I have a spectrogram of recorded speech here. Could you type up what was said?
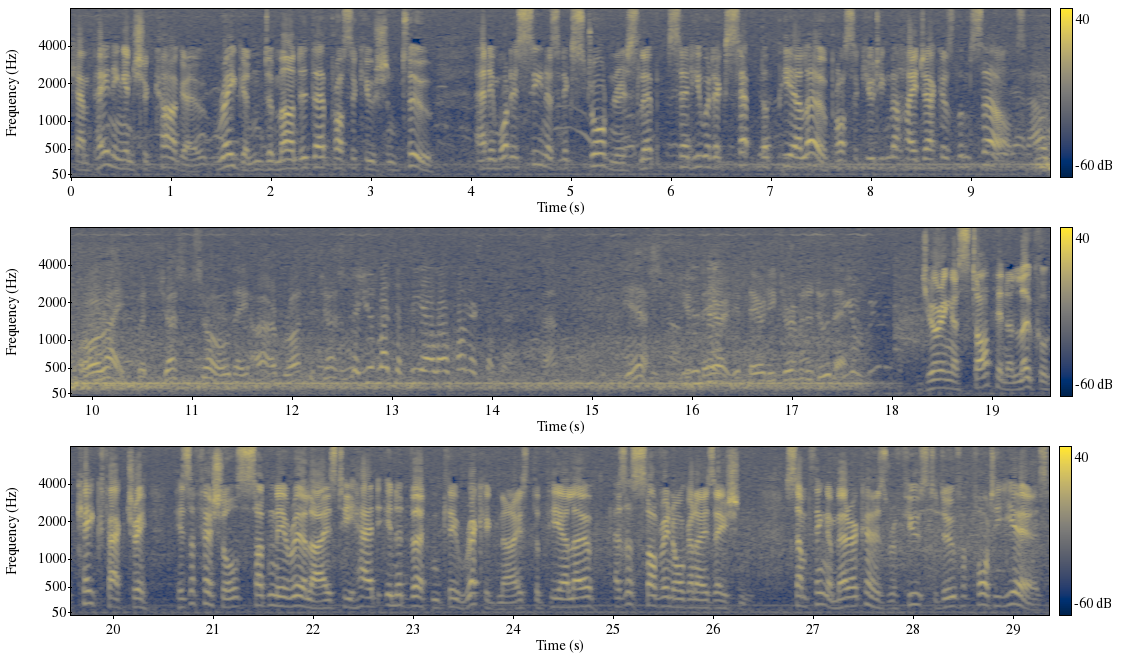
Campaigning in Chicago, Reagan demanded their prosecution too, and in what is seen as an extraordinary slip, said he would accept the PLO prosecuting the hijackers themselves. All right, but just so they are brought to justice. So you'd let the PLO punish them then? Huh? Yes, if they're, if they're determined to do that. During a stop in a local cake factory, his officials suddenly realized he had inadvertently recognized the PLO as a sovereign organization, something America has refused to do for 40 years.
